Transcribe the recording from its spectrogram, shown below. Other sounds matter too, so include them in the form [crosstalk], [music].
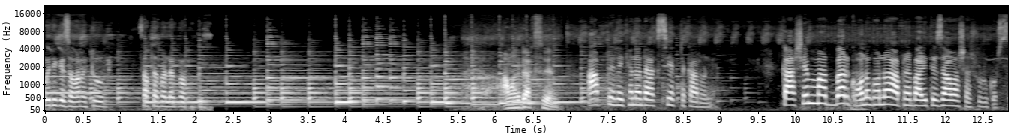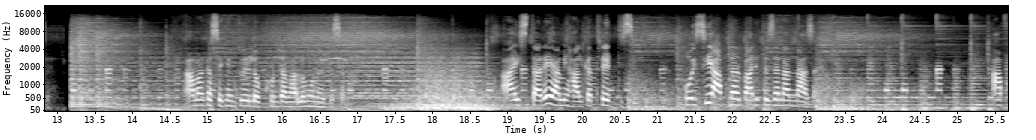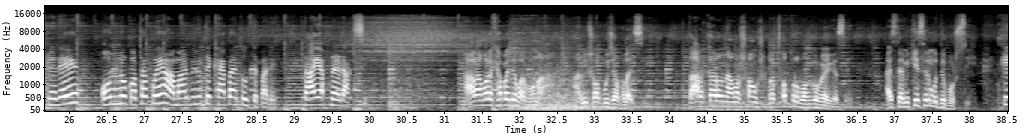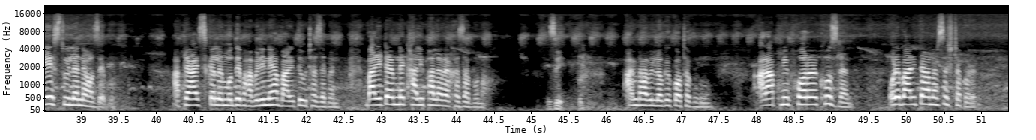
ওইদিকে যাও আমি একটু সকালবেলা কথা বলি। আমার ডাকছেন? আপনার এখানে ডাকছি একটা কারণে। কাশেম মাতবার ঘন ঘন আপনার বাড়িতে যাওয়া আসা শুরু করছে। আমার কাছে কিন্তু এই লক্ষণটা ভালো মনে হইতেছে না। আইস তারে আমি হালকা থ্রেড দিছি। কইছি আপনার বাড়িতে যেন আর না যায়। আপনারে অন্য কথা কয়ে আমার বিরুদ্ধে খেপায় তুলতে পারে। তাই আপনারা ডাকছি। আর আমার খেপাইতে পারব না। আমি সব বুঝা ফেলাইছি। তার কারণে আমার সংসারটা ছত্রভঙ্গ হয়ে গেছে। আজকে আমি কেসের মধ্যে পড়ছি। কেস তুলে নেওয়া যাবে। আপনি আজকালের মধ্যে ভাবেনি নেওয়া বাড়িতে উঠা যাবেন। বাড়িটা এমনি খালি ফালা রাখা যাব না। জি। আমি ভাবির লোকে কথা কমু। আর আপনি ফোয়ারের খোঁজ নেন। ওরে বাড়িতে আনার চেষ্টা করেন।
